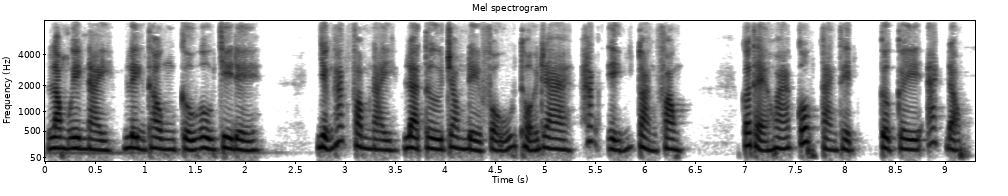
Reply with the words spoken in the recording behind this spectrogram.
Long Uyên này liên thông cửu u chi địa. Những hắc phong này là từ trong địa phủ thổi ra hắc yểm toàn phong. Có thể hóa cốt tàn thịt, cực kỳ ác độc.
